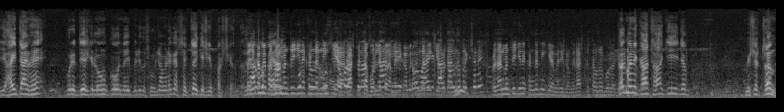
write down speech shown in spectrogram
ये हाई टाइम है पूरे देश के लोगों को नई पीढ़ी को सोचना पड़ेगा सच्चाई किसके पक्ष के अंदर। अमेरिका में प्रधानमंत्री जी ने खंडन नहीं किया राष्ट्रपिता बोलने पर अमेरिका में खंडन नहीं किया कार्यकाल का परीक्षण है। प्रधानमंत्री जी ने खंडन नहीं किया अमेरिका में राष्ट्रपिता उन्हें बोला कल मैंने कहा था कि जब मिस्टर ट्रंप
